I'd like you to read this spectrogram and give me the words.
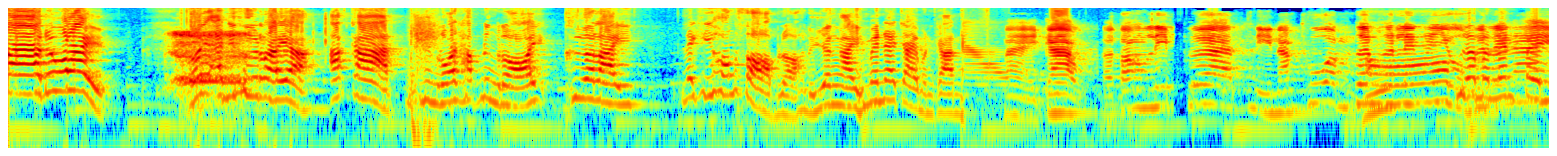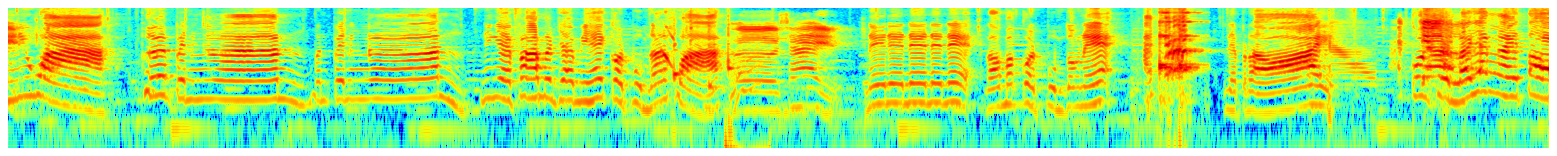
ตาร์ด้วย เฮ้ย อันนี้คืออะไรอะ อากาศ100ทับ100 คืออะไร เลขที่ห้องสอบเหรอ หรือยังไงไม่แน่ใจเหมือนกันไปก้าวเราต้องรีบเพื่อหนีน้ำท่วม เพื่อนเพื่อนเล่นให้อยู่เพื่อนมันเล่นเป็นนี่หว่า เพื่อนมันเป็นงาน มันเป็นงาน นี่ไงฟ้ามันจะมีให้กดปุ่มด้านขวา เออใช่ เน่เน่เน่เน่เน่เรามากดปุ่มตรงนี้อะ เรียบร้อยกดเสร็จแล้วยังไงต่อ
